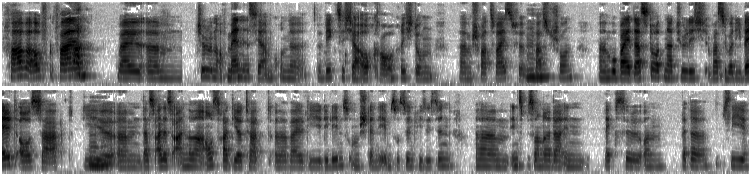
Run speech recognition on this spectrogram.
Farbe aufgefallen, ah. weil ähm, Children of Men ist ja im Grunde, bewegt sich ja auch grau Richtung ähm, Schwarz-Weiß-Film mhm. fast schon. Ähm, wobei das dort natürlich was über die Welt aussagt, die mhm. ähm, das alles andere ausradiert hat, äh, weil die, die Lebensumstände eben so sind, wie sie sind. Ähm, insbesondere da in Wechsel und Better Sea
